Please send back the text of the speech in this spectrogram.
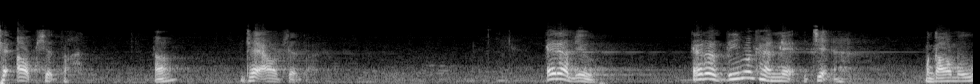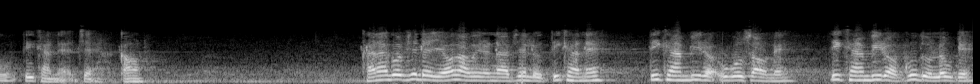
ထက်အောက်ဖြစ်သွားနော်ထက်အောက်ဖြစ်သွားအဲ့ဒါမျိုးအဲ့တော့သီးမခံတဲ့အကျင့်မကောင်းဘူးသီးခံတဲ့အကျင့်ကောင်းတယ်ခန္ဓာကိုယ်ဖြစ်တဲ့ယောဂဝေဒနာဖြစ်လို့သိခံတယ်သိခံပြီးတော့ဥပုသ်ဆောင်တယ်သိခံပြီးတော့ကုသိုလ်လုပ်တယ်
